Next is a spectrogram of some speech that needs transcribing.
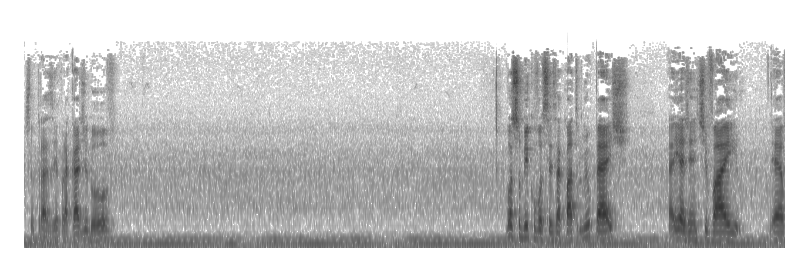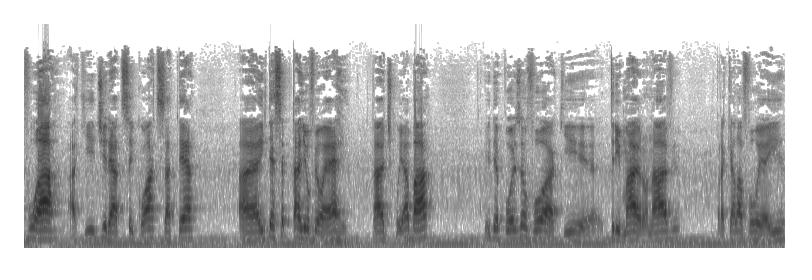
Deixa eu trazer para cá de novo. Vou subir com vocês a 4 mil pés. Aí a gente vai é, voar aqui direto, sem cortes, até é, interceptar ali o VOR tá, de Cuiabá. E depois eu vou aqui trimar a aeronave para que ela voe aí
